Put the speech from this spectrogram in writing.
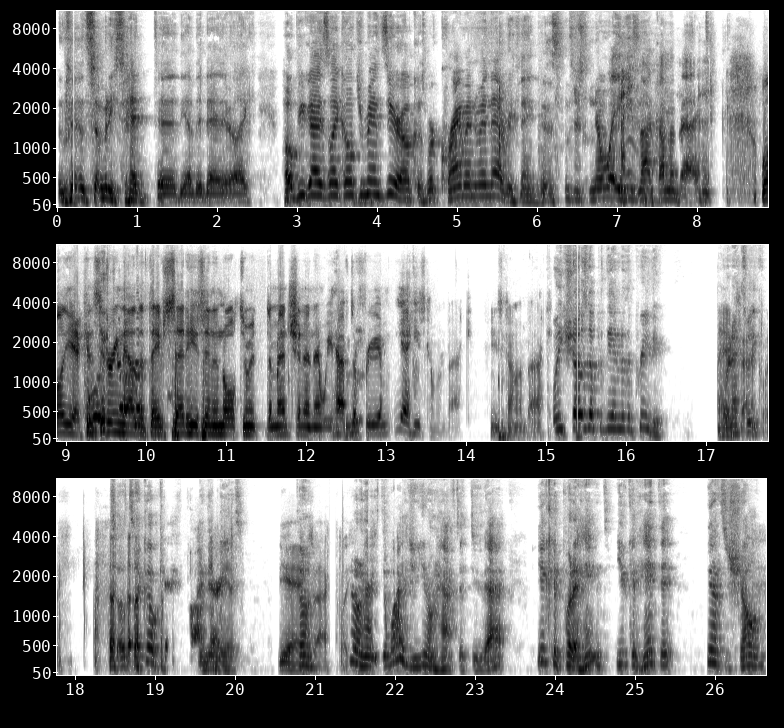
somebody said uh, the other day, they were like, "Hope you guys like Ultraman Zero because we're cramming him in everything because there's no way he's not coming back." Well, yeah, considering now that they've said he's in an ultimate dimension and then we have to Mhm. free him, yeah, he's coming back. He's coming back. Well, he shows up at the end of the preview, For next week. Exactly. So it's like, okay, fine, there he is. Yeah, Don't- exactly. You don't have to. Why did you? You don't have to do that. You could put a hint. You could hint it. You don't have to show him.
